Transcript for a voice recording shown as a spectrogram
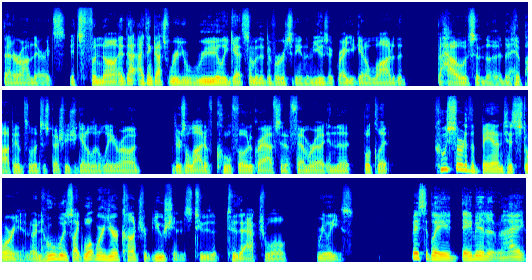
that are on there. It's it's phenomenal i think that's where you really get some of the diversity in the music right? You get a lot of the the house and the the hip hop influence, especially as you get a little later on. There's a lot of cool photographs and ephemera in the booklet. Who's sort of the band historian, and who was like? What were your contributions to the to the actual release? Basically, Damian and I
